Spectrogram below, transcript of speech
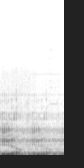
Deus.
